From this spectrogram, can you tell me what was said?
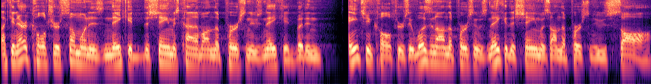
like in our culture, if someone is naked, the shame is kind of on the person who's naked. But in ancient cultures, it wasn't on the person who was naked, the shame was on the person who saw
